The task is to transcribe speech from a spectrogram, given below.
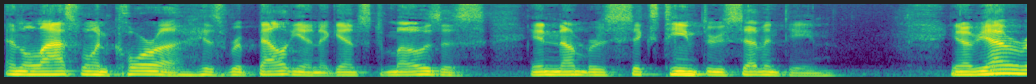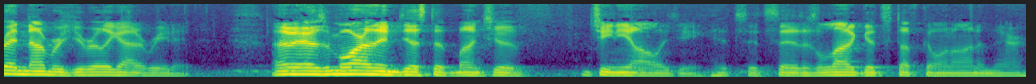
And the last one, Korah, his rebellion against Moses in Numbers 16 through 17. You know, if you haven't read Numbers, you really got to read it. I mean, there's more than just a bunch of genealogy. It's, it's, there's a lot of good stuff going on in there.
